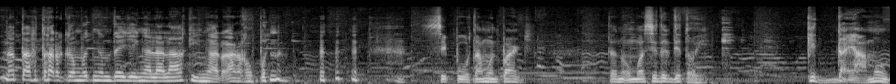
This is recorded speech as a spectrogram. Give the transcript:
Natatar kamot ngam dayay nga lalaki nga ara ko pa na. si puta mon pard. Tano umasidag ditoy. Kidaya mo.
